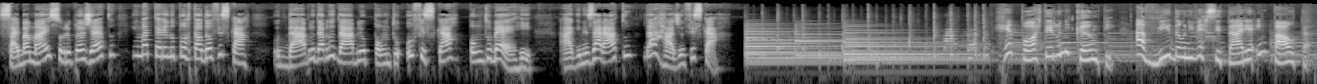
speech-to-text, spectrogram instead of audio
Saiba mais sobre o projeto em matéria no portal da UFSCar, o www.ufscar.br. Agnes Arato, da Rádio UFSCar. Repórter Unicamp. A vida universitária em pauta.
